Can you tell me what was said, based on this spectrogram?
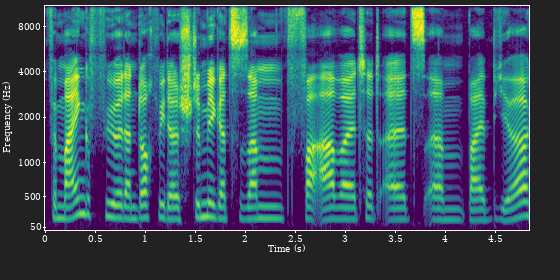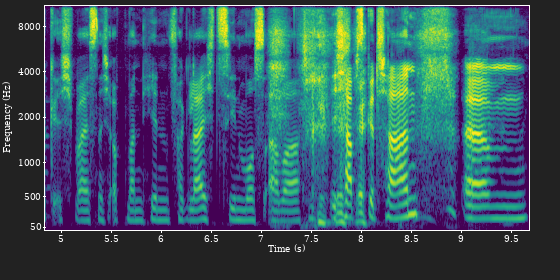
für mein Gefühl dann doch wieder stimmiger zusammen verarbeitet als ähm, bei Björk. Ich weiß nicht, ob man hier einen Vergleich ziehen muss, aber ich habe es getan. Ähm,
